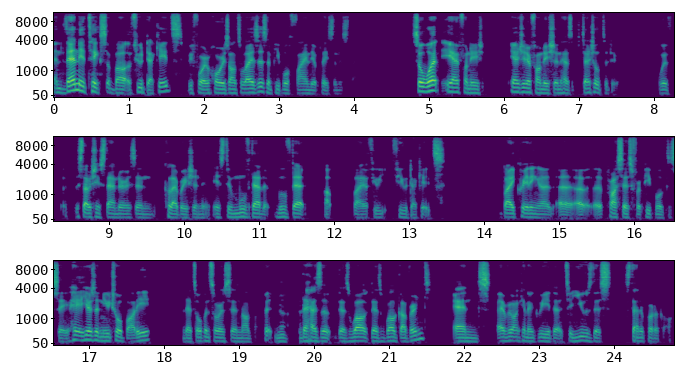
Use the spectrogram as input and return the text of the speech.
And then it takes about a few decades before it horizontalizes and people find their place in the stack. So what AI Foundation, AI Engineer Foundation has the potential to do with establishing standards and collaboration is to move that move that up by a few few decades by creating a, a, a process for people to say, hey, here's a neutral body that's open source and nonprofit Yeah. that has a that's well that's well governed and everyone can agree that to use this standard protocol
